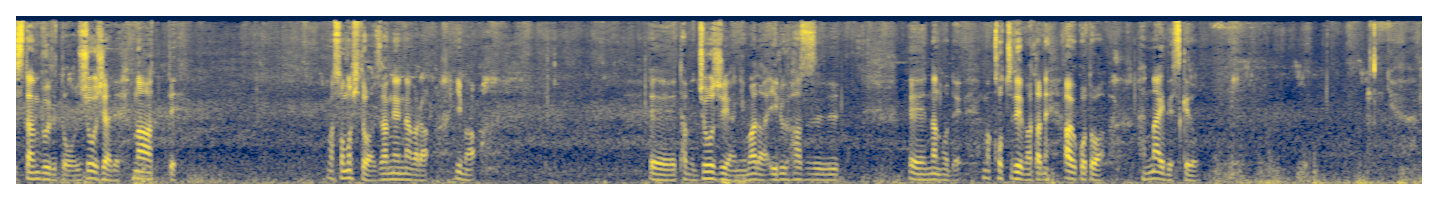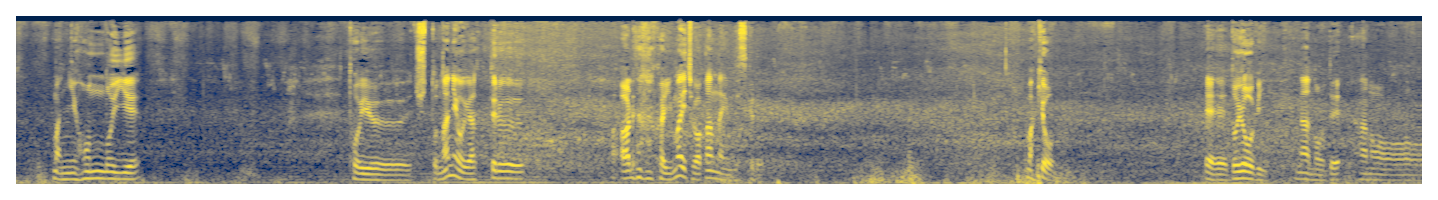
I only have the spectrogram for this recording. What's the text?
イスタンブールとジョージアで回って、まあ、その人は残念ながら今、えー多分ジョージアにまだいるはず、えーなので、まあ、こっちでまたね会うことはないですけどまあ、日本の家というちょっと何をやってるあれなのかいまいち分かんないんですけど、まあ、今日、えー土曜日なので、あの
